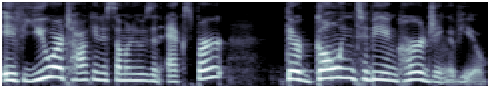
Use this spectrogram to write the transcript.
if you are talking to someone who's an expert, they're going to be encouraging of you.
